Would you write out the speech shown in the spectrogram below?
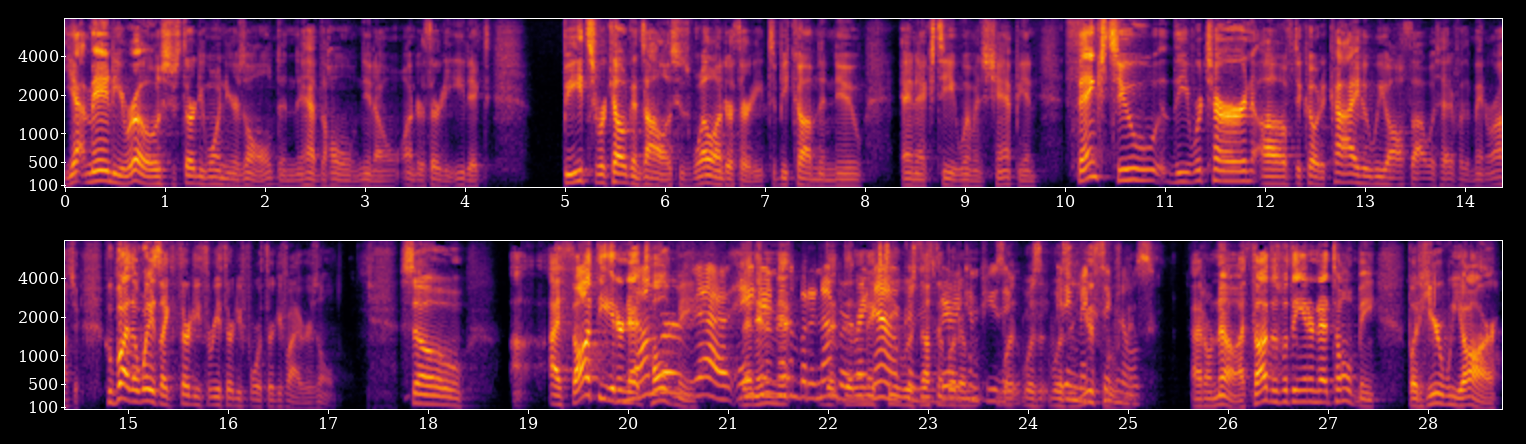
yeah, Mandy Rose, who's 31 years old, and they have the whole, you know, under 30 edict, beats Raquel Gonzalez, who's well under 30, to become the new NXT Women's Champion, thanks to the return of Dakota Kai, who we all thought was headed for the main roster, who, by the way, is like 33, 34, 35 years old. So uh, I thought the internet Number, told me yeah, that age internet- nothing but a number that right NXT now was nothing very but a, confusing. Was, was, was a youth movement. I don't know. I thought that's what the internet told me, but here we are,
